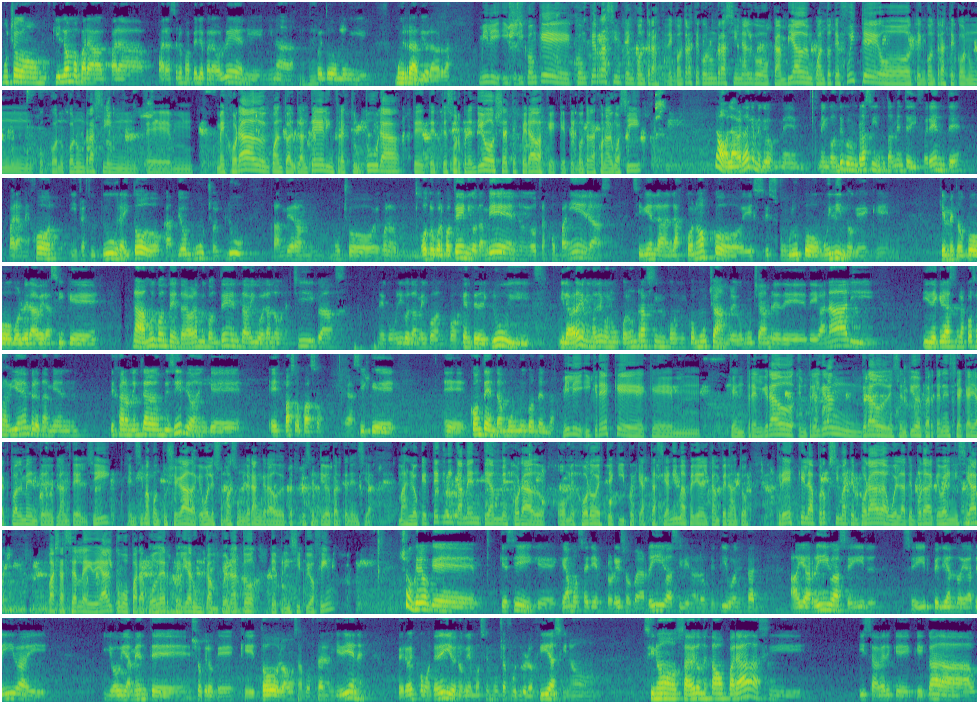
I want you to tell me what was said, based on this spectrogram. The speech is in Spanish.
mucho quilombo para, para, para hacer los papeles para volver ni, ni nada. Fue todo muy, muy rápido, la verdad. Mili, ¿y, y con, qué, con qué Racing te encontraste? ¿Te encontraste con un Racing algo cambiado en cuanto te fuiste o te encontraste con un, con, con un Racing eh, mejorado en cuanto al plantel, infraestructura? ¿Te, te- te sorprendió? ¿Ya te esperabas que, que te encontraras con algo así? No, la verdad que me, quedo- me, me encontré con un Racing totalmente diferente, para mejor, infraestructura y todo, cambió mucho el club, cambiaron mucho, eh, bueno, otro cuerpo técnico también, eh, otras compañeras, si bien la- las conozco, es, un grupo muy lindo que, que, que me tocó volver a ver, así que nada, muy contenta, la verdad muy contenta, vivo hablando con las chicas, me comunico también con, con gente del club y, y la verdad que me encontré con un, con un Racing con, con mucha hambre, con mucha hambre de, de ganar y, y de querer hacer las cosas bien, pero también dejaron en claro desde un principio en que es paso a paso. Así que eh, contenta, muy, muy contenta. Mili, ¿y crees que, que, mm, que entre el grado, entre el gran grado de sentido de pertenencia que hay actualmente en el plantel, ¿sí? Encima con tu llegada, que vos le sumás un gran grado de, de sentido de pertenencia, más lo que técnicamente han mejorado o mejoró este equipo, que hasta se anima a pelear el campeonato, ¿crees que la próxima temporada o en la temporada que va a iniciar vaya a ser la ideal como para poder pelear un campeonato de principio a fin? Yo creo que, que sí, que, que vamos a ir en progreso para arriba, si bien el objetivo es estar ahí arriba, seguir, seguir peleando ahí arriba y, y obviamente yo creo que, que todo lo vamos a apostar en el que viene. Pero es como te digo, no queremos en mucha futurología, sino, sino saber dónde estamos paradas y, y saber que, cada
